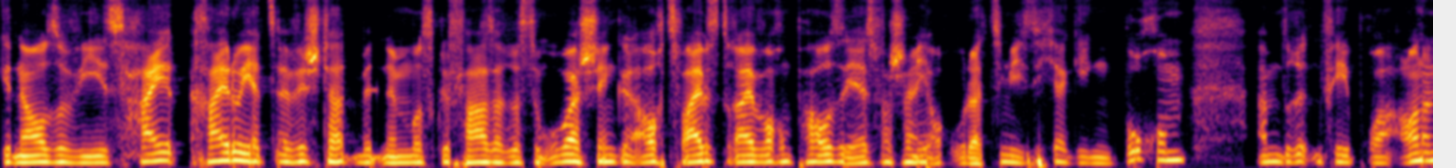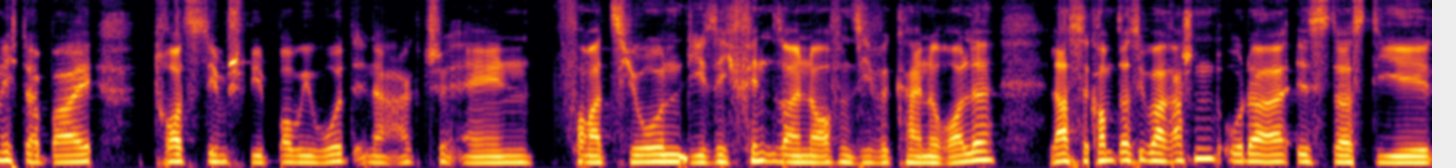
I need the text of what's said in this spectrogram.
Genauso wie es Jairo jetzt erwischt hat mit einem Muskelfaserriss im Oberschenkel. Auch zwei bis drei Wochen Pause. Er ist wahrscheinlich auch oder ziemlich sicher gegen Bochum am 3. Februar auch noch nicht dabei. Trotzdem spielt Bobby Wood in der aktuellen Formation, die sich finden soll in der Offensive, keine Rolle. Lasse, kommt das überraschend oder ist das die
